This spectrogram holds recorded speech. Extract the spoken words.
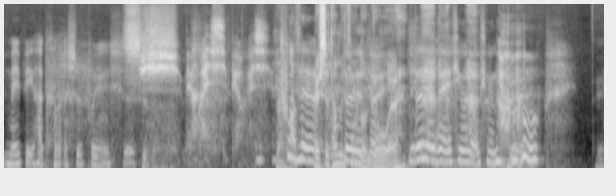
，maybe 它可能是不允许。是的。嘘，没有关系，没有关系。兔子没事，他们听不懂中文。对对对，听不懂，听不懂。对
